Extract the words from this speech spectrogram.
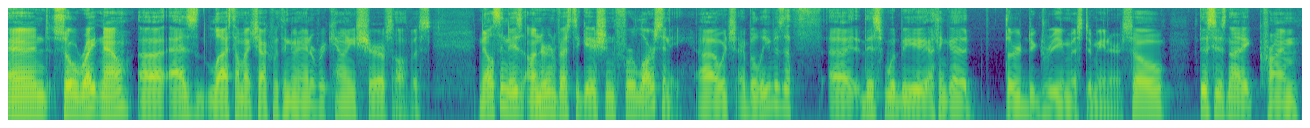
And so, right now, uh, as last time I checked with the New Hanover County Sheriff's Office, Nelson is under investigation for larceny, uh, which I believe is a. Th- uh, this would be, I think, a third degree misdemeanor. So this is not a crime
